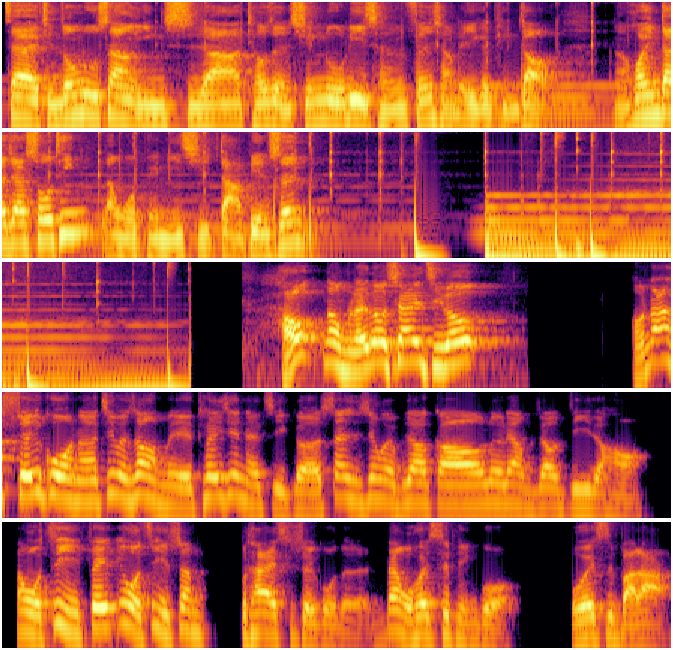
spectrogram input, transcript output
在减重路上饮食啊，调整心路历程分享的一个频道。那欢迎大家收听，让我陪你一起大变身。好，那我们来到下一集喽。好，那水果呢？基本上我们也推荐了几个膳食纤维比较高、热量比较低的哈。那我自己非因为我自己算不太爱吃水果的人，但我会吃苹果。我会吃芭乐，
